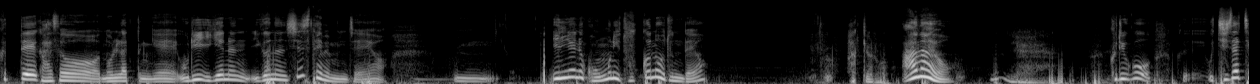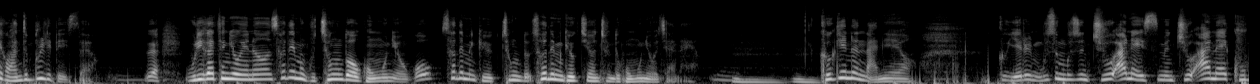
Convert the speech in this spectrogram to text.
그때 가서 놀랐던 게 우리 이게는 이거는 시스템의 문제예요. 음 1년에 공문이 두 건 오던데요. 학교로. 안 와요. 예. 그리고 그 지자체가 완전 분리돼 있어요. 그러니까 우리 같은 경우에는 서대문 구청도 공문이 오고 서대문 교육청도 서대문 교육지원청도 공문이 오잖아요. 음. 음. 거기는 아니에요. 그 예를 무슨 무슨 주 안에 있으면 주 안에 구,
